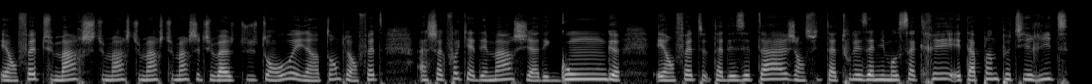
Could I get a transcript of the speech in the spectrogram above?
Et en fait, tu marches, tu marches, tu marches, tu marches et tu vas tout en haut et il y a un temple. Et en fait, à chaque fois qu'il y a des marches, il y a des gongs. Et en fait, tu as des étages. Et ensuite, tu as tous les animaux sacrés. Et tu as plein de petits rites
